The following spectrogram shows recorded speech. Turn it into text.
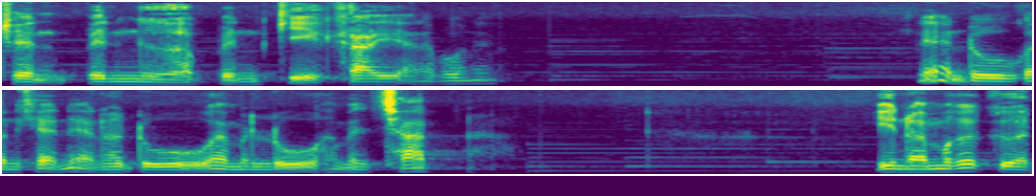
เช่นเป็นเหงื่อเป็นกี่ไข่อะไรพวกนี้เนี่ยดูกันแค่เนี้เราดูให้มันรู้ให้มันชัด อีกหน่อยมันก็เกิด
